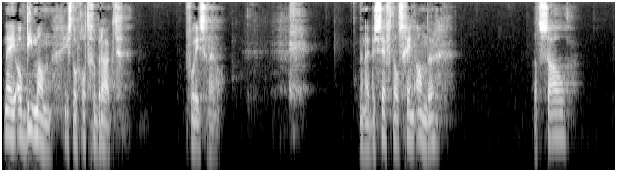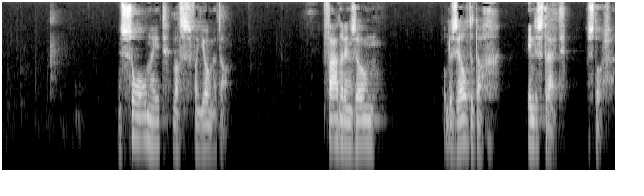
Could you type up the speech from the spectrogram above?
Nee, ook die man is door God gebruikt voor Israël. En hij beseft als geen ander dat Saul een soulmate was van Jonathan. Vader en zoon op dezelfde dag in de strijd gestorven.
